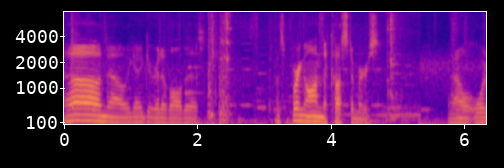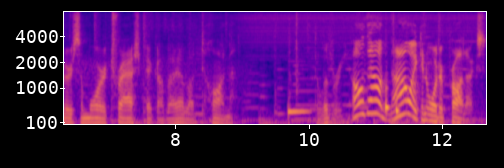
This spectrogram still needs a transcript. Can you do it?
Oh no, we gotta get rid of all this. Let's bring on the customers. And I'll order some more trash pickup. I have a ton. Delivery. Oh, now, now I can order products.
